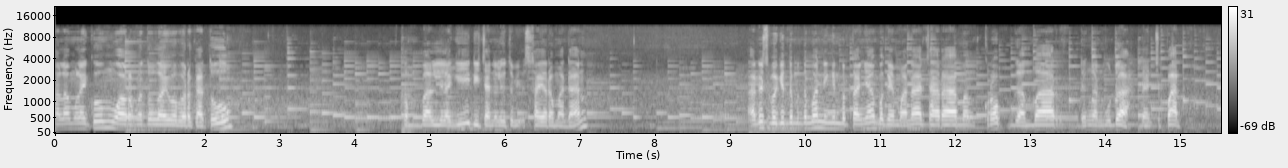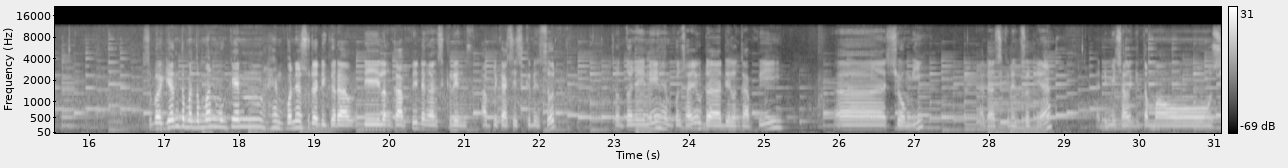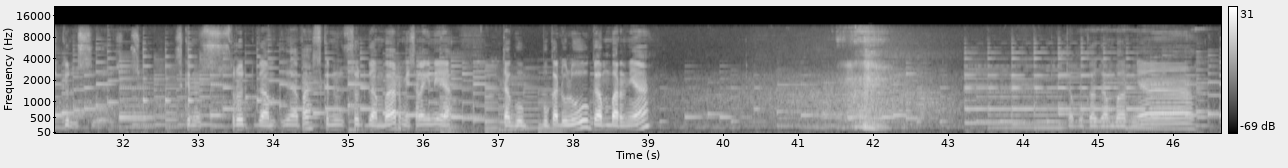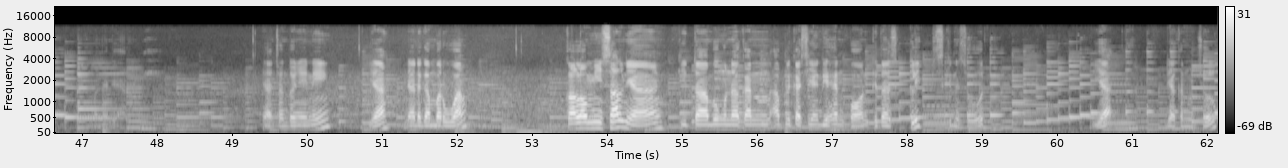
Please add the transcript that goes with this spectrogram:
Assalamualaikum warahmatullahi wabarakatuh. Kembali lagi di channel youtube saya Ramadan. Ada sebagian teman-teman ingin bertanya bagaimana cara mengcrop gambar dengan mudah dan cepat. Sebagian teman-teman mungkin handphonenya sudah dilengkapi dengan screen aplikasi screenshot. Contohnya ini handphone saya sudah dilengkapi uh, Xiaomi. Ada screenshotnya jadi misalnya kita mau screenshot gam ya apa screenshot gambar misalnya ini ya. Kita buka dulu gambarnya. Kita buka gambarnya. Ya contohnya ini. Ya ini ada gambar uang. Kalau misalnya kita menggunakan aplikasi yang di handphone kita klik screenshot ya dia akan muncul.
